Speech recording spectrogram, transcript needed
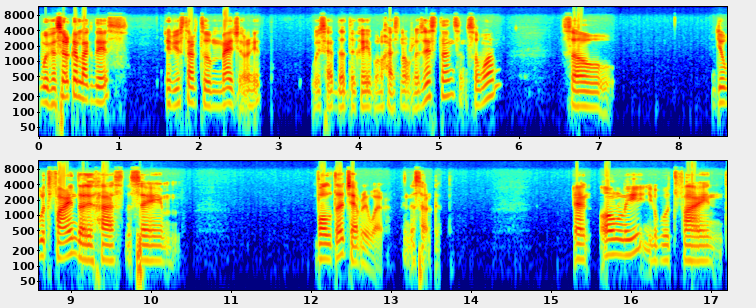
with a circuit like this, if you start to measure it, we said that the cable has no resistance and so on. So you would find that it has the same voltage everywhere in the circuit. And only you would find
